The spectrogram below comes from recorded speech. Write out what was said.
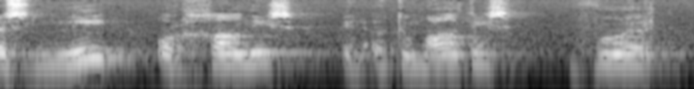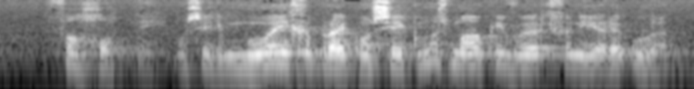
is nie organies en outomaties woord van God nie. Ons sê die mooi gebruik ons sê kom ons maak die woord van die Here oop.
